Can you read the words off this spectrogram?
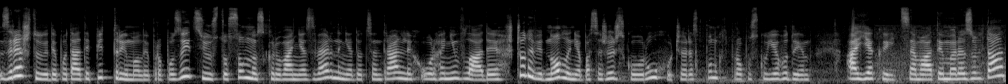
Зрештою, депутати підтримали пропозицію стосовно скерування звернення до центральних органів влади щодо відновлення пасажирського руху через пункт пропуску Ягодин. А який це матиме результат,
